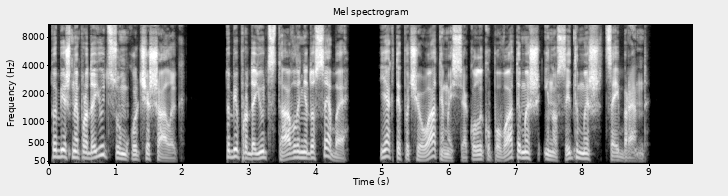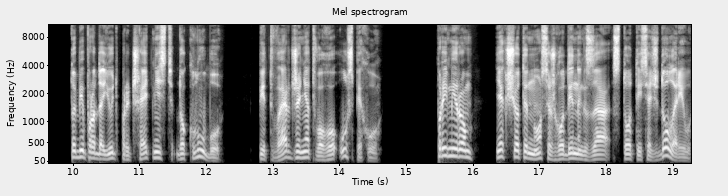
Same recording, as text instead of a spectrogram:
тобі ж не продають сумку чи шалик, тобі продають ставлення до себе, як ти почуватимешся, коли купуватимеш і носитимеш цей бренд. Тобі продають причетність до клубу, підтвердження твого успіху. Приміром, якщо ти носиш годинник за 100 тисяч доларів,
